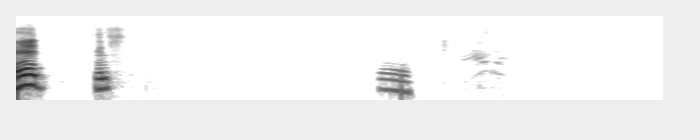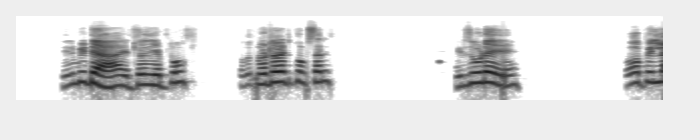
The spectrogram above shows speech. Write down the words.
ఏ తిని బిడ్డ ఎట్లా చెప్పు నోట్లో పెట్టుకో ఒకసారి ఇటు చూడే ఓ పిల్ల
